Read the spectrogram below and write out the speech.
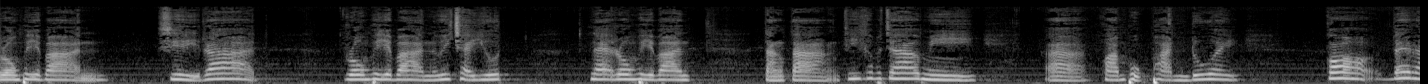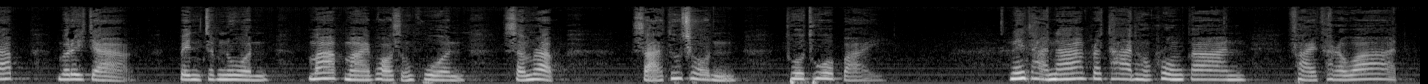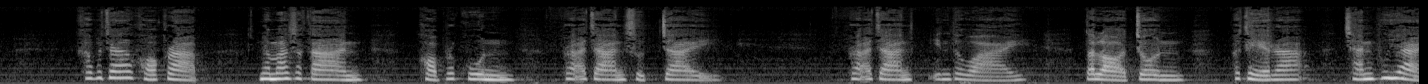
โรงพยาบาลสิริราช โรงพยาบาลวิชัยยุทธและโรงพยาบาลต่างๆ ที่ข้าพเจ้ามีความผูกพันด้วย ก็ได้รับบริจาคเป็นจำนวนมากมายพอสมควรสำหรับสาธุชนทั่ว ๆ ไป ในฐานะประธานของโครงการฝ่ายคารวาสข้าพเจ้าขอกราบนมัสการขอบพระคุณ พระอาจารย์สุดใจ พระอาจารย์อินทวาย ตลอดจนพระเถระชั้นผู้ใหญ่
